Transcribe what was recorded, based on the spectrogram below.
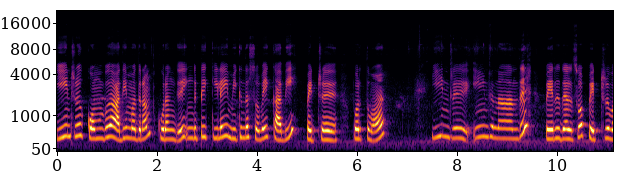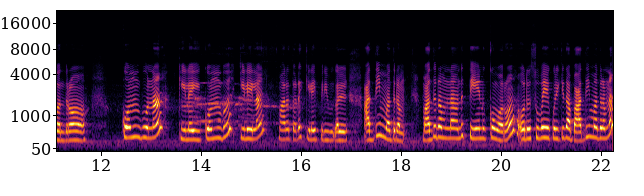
ஈன்று கொம்பு அதிமதுரம் குரங்கு இங்கிட்டு கிளை மிகுந்த சுவை கவி பெற்று. பொருத்துவோம். ஈன்று ஈன்றுனா வந்து பெறுதல். ஸோ பெற்று வந்துடும் கொம்புனா கிளை கொம்பு கிளைலாம் மரத்தோட கிளை பிரிவுகள் அதிமதுரம். மதுரம்னா வந்து தேனுக்கும் வரும். ஒரு சுவையை குறிக்குது. அப்போ அதிமதுரம்னா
